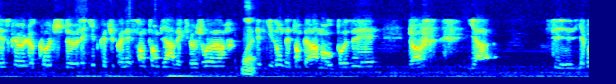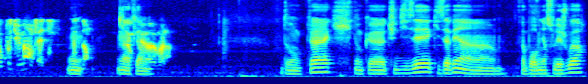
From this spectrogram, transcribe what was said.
Est-ce que le coach de l'équipe que tu connais s'entend bien avec le joueur? Ouais. Est-ce qu'ils ont des tempéraments opposés? Genre, il y a, y a beaucoup d'humains en fait Hmm. là-dedans. Donc euh, voilà. Donc, tac. Donc, euh, tu disais qu'ils avaient un. Enfin, pour revenir sur les joueurs,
